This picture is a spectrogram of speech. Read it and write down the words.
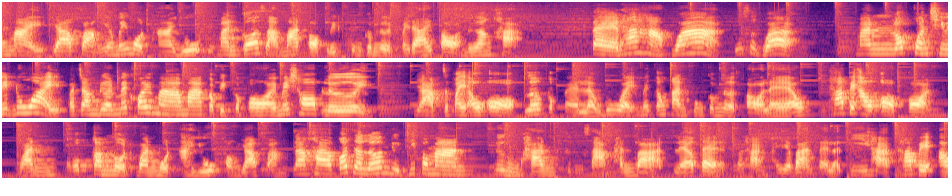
นใหม่ ยาฝังยังไม่หมดอายุ มันก็สามารถออกฤทธิ์คุมกำเนิดไปได้ต่อเนื่องค่ะ แต่ถ้าหากว่ารู้สึกว่ามันรบกวนชีวิตด้วย ประจำเดือนไม่ค่อยมา มากระปิดกระปอยไม่ชอบเลย อยากจะไปเอาออกเลิกกับแฟนแล้วด้วย ไม่ต้องการคุมกำเนิดต่อแล้ว ถ้าไปเอาออกก่อน วันครบกำหนดวันหมดอายุของยาฝัง ราคาก็จะเริ่มอยู่ที่ประมาณ 1,000ถึง3,000 บาท แล้วแต่สถานพยาบาลแต่ละที่ค่ะ ถ้าไปเอา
